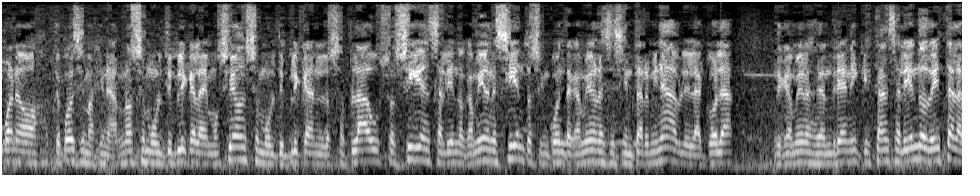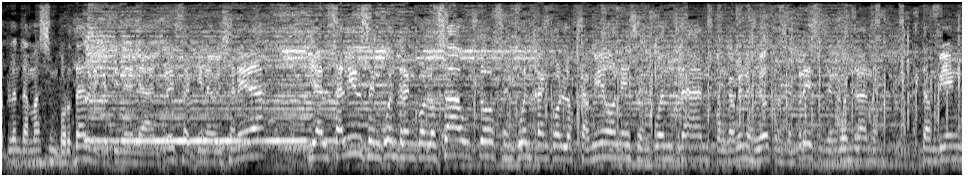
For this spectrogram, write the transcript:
bueno, te puedes imaginar, ¿no? Se multiplica la emoción, se multiplican los aplausos, siguen saliendo camiones, 150 camiones, es interminable la cola de camiones de Andriani que están saliendo de esta, la planta más importante que tiene la empresa aquí en Avellaneda. Y al salir se encuentran con los autos, se encuentran con los camiones, se encuentran con camiones de otras empresas, se encuentran también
